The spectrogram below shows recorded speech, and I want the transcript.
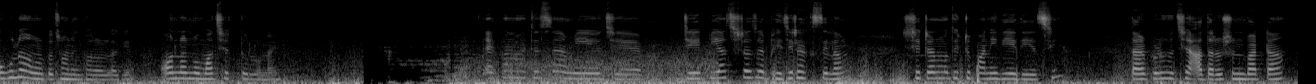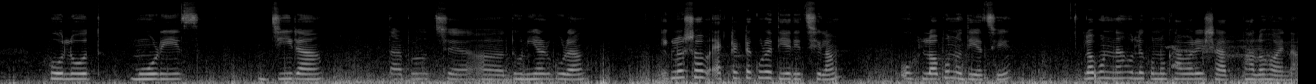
ওগুলো আমার কাছে অনেক ভালো লাগে, অন্যান্য মাছের তুলনায়। এখন হইতেছে আমি যে যে পেঁয়াজটা যা ভেজে রাখছিলাম, সেটার মধ্যে একটু পানি দিয়ে দিয়েছি। তারপরে হচ্ছে আদা, রসুন বাটা, হলুদ, মরিচ, জিরা, তারপর হচ্ছে ধনিয়ার গুঁড়া এগুলো সব একটা একটা করে দিয়ে দিচ্ছিলাম। ও লবণও দিয়েছি। লবণ না হলে কোনো খাবারের স্বাদ ভালো হয় না।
